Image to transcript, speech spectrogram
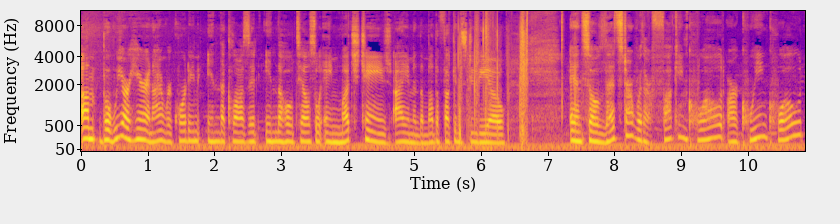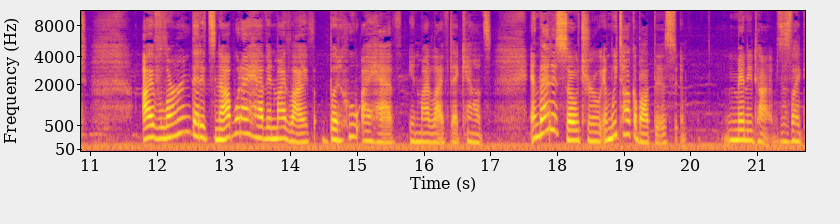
Um, but we are here and I'm recording in the closet in the hotel, so ain't much changed. I am in the motherfucking studio. And so let's start with our fucking quote, our queen quote. I've learned that it's not what I have in my life, but who I have in my life that counts. And that is so true. And we talk about this many times. It's like,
